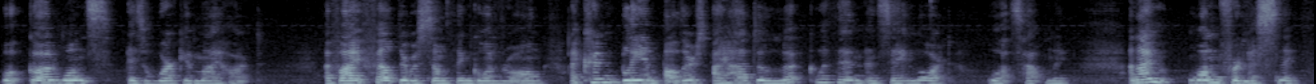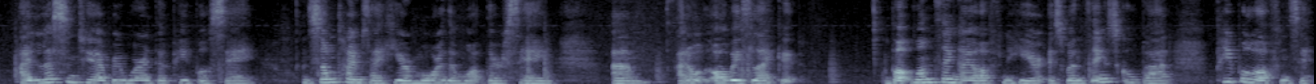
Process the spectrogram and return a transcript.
what God wants is a work in my heart. If I felt there was something going wrong, I couldn't blame others. I had to look within and say, Lord, what's happening? And I'm one for listening. I listen to every word that people say. And sometimes I hear more than what they're saying. Um, I don't always like it. But one thing I often hear is when things go bad, people often say,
